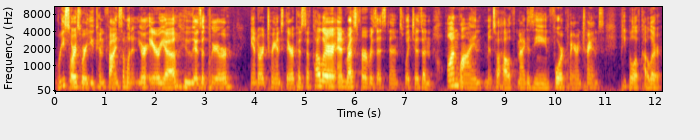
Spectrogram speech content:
resource where you can find someone in your area who is a queer and or trans therapist of color, and Rest for Resistance, which is an online mental health magazine for queer and trans people of color.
